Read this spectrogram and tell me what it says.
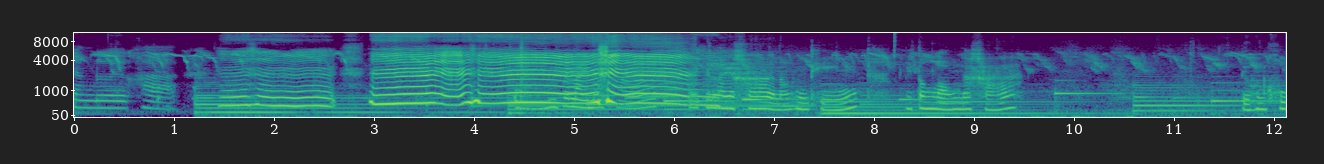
จังเลยค่ะไม่เป็นไรนะคะ ไม่เป็นไรค่ะน้องถิงถิง ไม่ต้องร้องนะคะเดี๋ยวคุณครู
